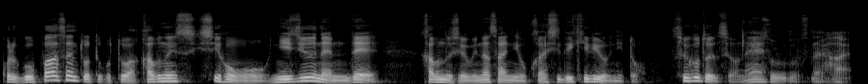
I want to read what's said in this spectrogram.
これ5%ってことは株主資本を20年で株主の皆さんにお返しできるようにとそういうことですよね。そういうことですね。はい。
